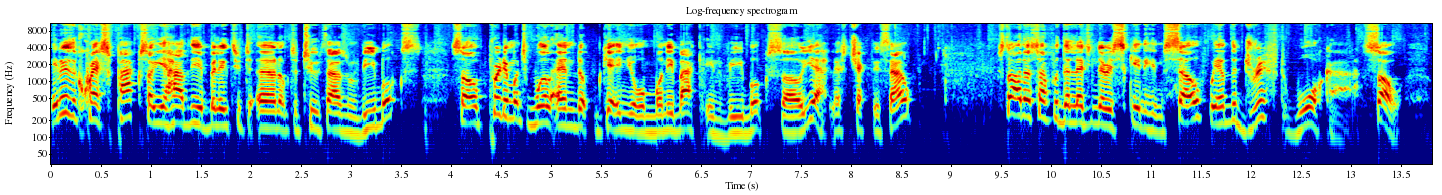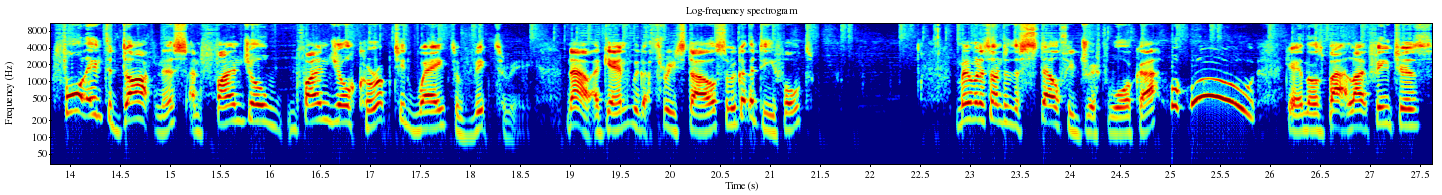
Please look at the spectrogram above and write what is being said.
It is a quest pack, so you have the ability to earn up to 2,000 V-Bucks. So, pretty much will end up getting your money back in V-Bucks. So, yeah, let's check this out. Starting us off with the legendary skin himself, we have the Drift Walker. So, Fall into darkness and find your find your corrupted way to victory. Now, again, we've got three styles. So we've got the default. Moving us on to the stealthy drift walker. Woohoo! Getting those bat-like features.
